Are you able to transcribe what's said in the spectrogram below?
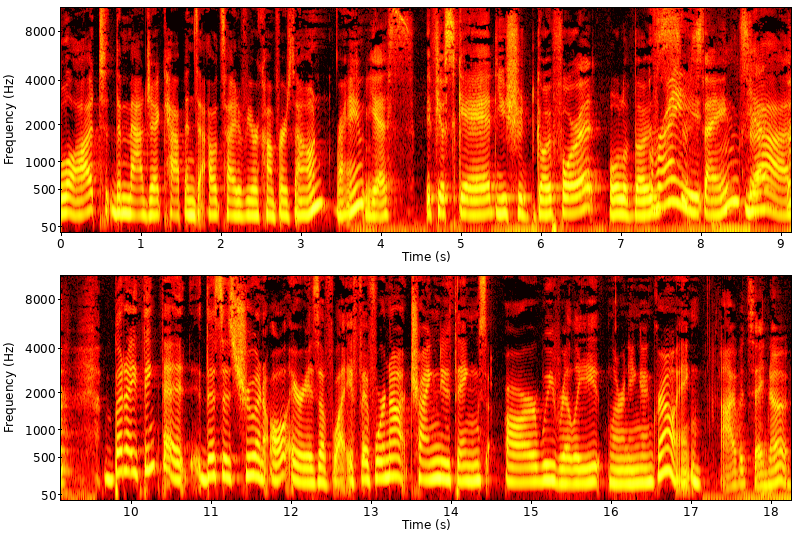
lot the magic happens outside of your comfort zone, right? Yes if you're scared, you should go for it. All of those right. sayings. Right? Yeah. But I think that this is true in all areas of life. If we're not trying new things, are we really learning and growing? I would say no.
